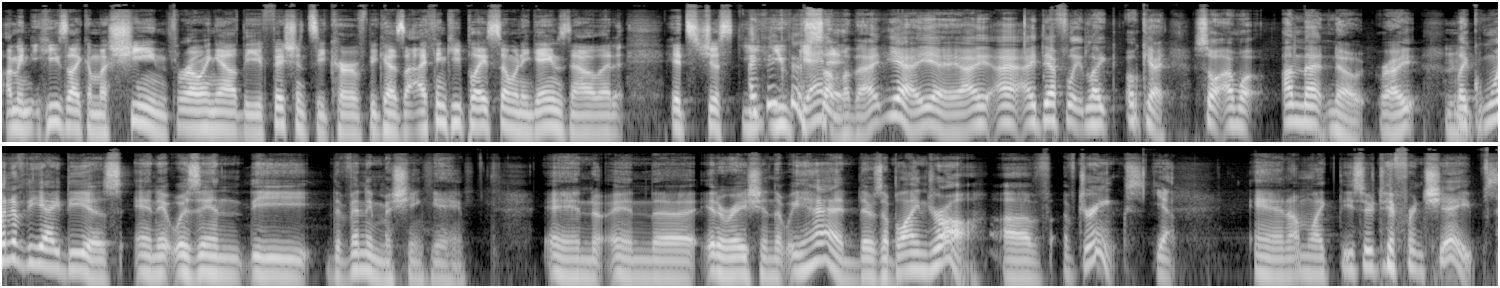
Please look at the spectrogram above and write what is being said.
I mean, he's like a machine throwing out the efficiency curve because I think he plays so many games now that it's just you, I think you there's get some it. of that. Yeah, yeah, yeah. I, I, I definitely like. Okay, so I wa- on that note, right? Mm-hmm. Like one of the ideas, and it was in the the vending machine game, and in the iteration that we had, there's a blind draw of of drinks, Yeah. And I'm like, these are different shapes.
